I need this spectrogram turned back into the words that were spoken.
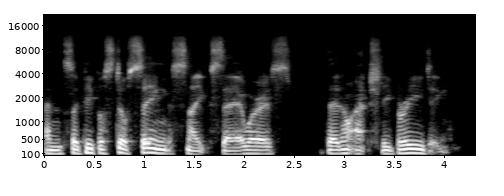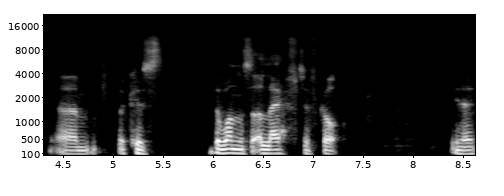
and so people are still seeing the snakes there whereas they're not actually breeding um, because the ones that are left have got you know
